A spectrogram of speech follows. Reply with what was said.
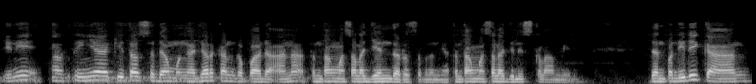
ini artinya kita sedang mengajarkan kepada anak tentang masalah gender sebenarnya, tentang masalah jenis kelamin. Dan pendidikan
